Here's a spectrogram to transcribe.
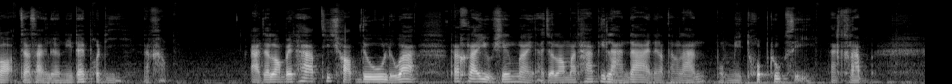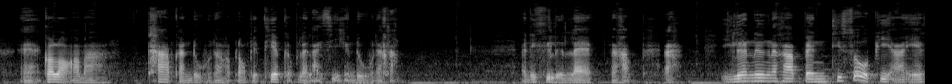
ก็จะใส่เรือนนี้ได้พอดีนะครับ อาจจะลองไปทาบที่ช็อปดู หรือว่าถ้าใครอยู่เชียงใหม่อาจจะลองมาทาบที่ร้านได้นะครับ ทางร้านผมมีทบทุกสีนะครับแอบก็ลองเอามาทาบกันดูนะครับ ลองเปรียบเทียบกับหลาย ๆ สีกันดูนะครับ อันนี้คือเรือนแรกนะครับ อะ อีกเรื่อนหนึงนะครับเป็นทิโซ PRX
